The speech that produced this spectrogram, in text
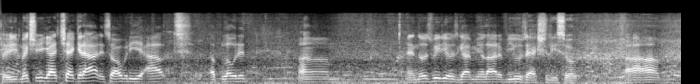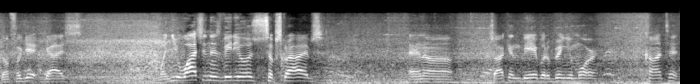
So you, make sure you guys check it out. It's already out, uploaded. Um, and those videos got me a lot of views actually. So uh, don't forget guys, when you're watching these videos, subscribes. And uh, so I can be able to bring you more content.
